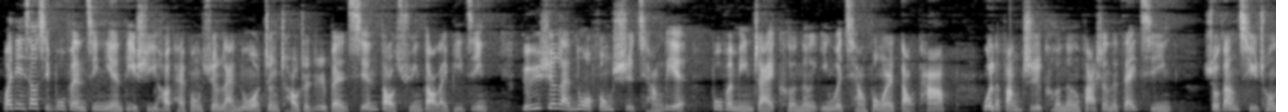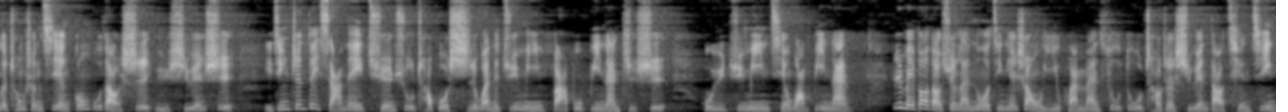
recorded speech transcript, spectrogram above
外电消息部分，今年第十一号台风轩兰诺正朝着日本仙岛群岛来逼近，由于轩兰诺风势强烈，部分民宅可能因为强风而倒塌。为了防止可能发生的灾情，首当其冲的冲绳县宫古岛市与石原市。已经针对辖内全数超过十万的居民发布避难指示，呼吁居民前往避难。日媒报道，轩兰诺今天上午以缓慢速度朝着石原岛前进，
